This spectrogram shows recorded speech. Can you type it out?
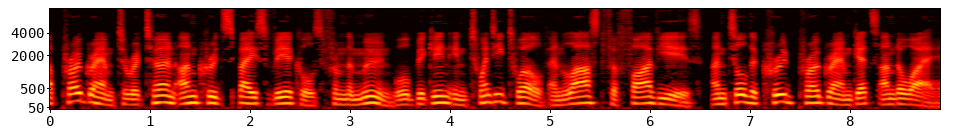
A program to return uncrewed space vehicles from the Moon will begin in 2012 and last for five years, until the crewed program gets underway.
